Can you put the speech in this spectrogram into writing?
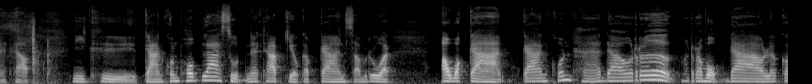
นะครับ นี่คือการค้นพบล่าสุดนะครับ เกี่ยวกับการสำรวจอวกาศ การค้นหาดาวฤกษ์ระบบดาวแล้วก็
